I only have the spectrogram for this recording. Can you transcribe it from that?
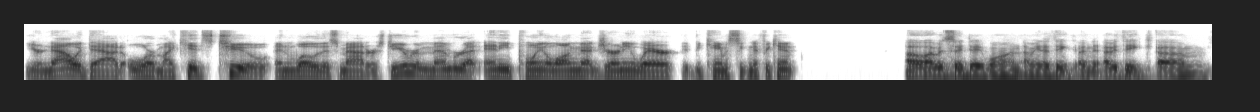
you're now a dad or my kids too and whoa this matters do you remember at any point along that journey where it became significant oh i would say day one i mean i think i would think um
